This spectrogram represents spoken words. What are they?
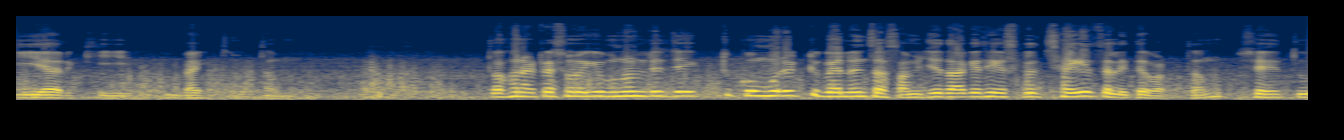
গিয়ে আর কি বাইক ধরতাম। তখন একটা সময় মনে হলো যে একটু কোমরে একটু ব্যালেন্স আছে। আমি যেহেতু আগে থেকে সাইকেল চালাতে পারতাম, সেহেতু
